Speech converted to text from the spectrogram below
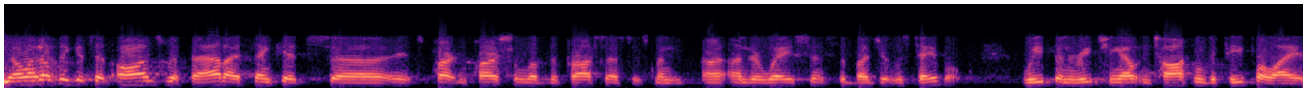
No, I don't think it's at odds with that. I think it's uh, it's part and parcel of the process that's been uh, underway since the budget was tabled. we've been reaching out and talking to people. I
